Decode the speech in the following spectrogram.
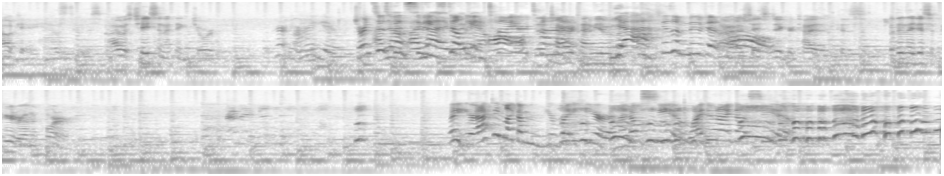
Okay, let's do this. I was chasing, I think, Jordan. Where are you? Jordan's I'm just been I'm sitting still the moving at all. entire time. The entire time you haven't. Yeah. She hasn't moved at All right, I all. was chasing Jake or Ty then, because, but then they disappeared around the corner. Wait, you're acting like I'm you're right here and I don't see you. Why don't I not see you?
